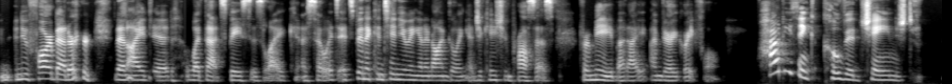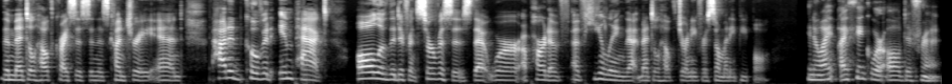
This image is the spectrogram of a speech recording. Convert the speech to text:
knew far better than I did what that space is like. So it's it's been a continuing and an ongoing education process for me, but I, I'm very grateful. How do you think COVID changed the mental health crisis in this country? And how did COVID impact all of the different services that were a part of, of healing that mental health journey for so many people? You know, I, I think we're all different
